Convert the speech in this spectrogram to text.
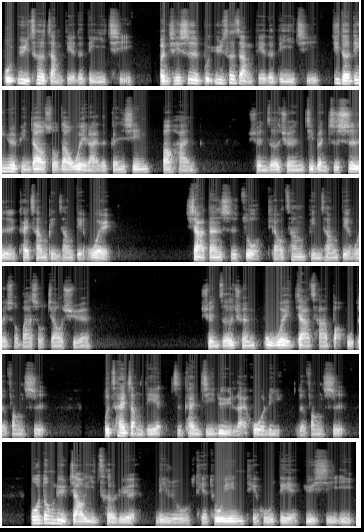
不预测涨跌的第一期，本期是不预测涨跌的第一期，记得订阅频道，收到未来的更新，包含。选择权基本知识、开仓平仓点位、下单实作、调仓平仓点位手把手教学、选择权部位价差保护的方式、不猜涨跌只看几率来获利的方式、波动率交易策略，例如铁秃鹰、铁蝴蝶、玉蜥蜴、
